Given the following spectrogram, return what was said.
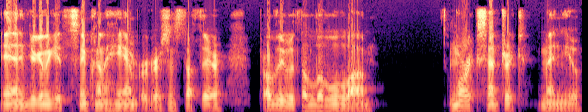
and you're going to get the same kind of hamburgers and stuff there, probably with a little um, more eccentric menu.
